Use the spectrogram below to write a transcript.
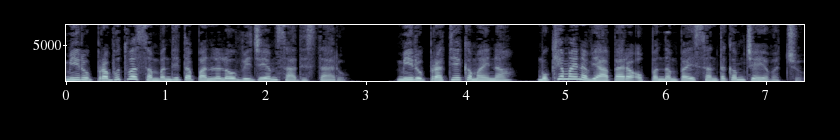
మీరు ప్రభుత్వ సంబంధిత పనులలో విజయం సాధిస్తారు. మీరు ప్రత్యేకమైన ముఖ్యమైన వ్యాపార ఒప్పందంపై సంతకం చేయవచ్చు.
